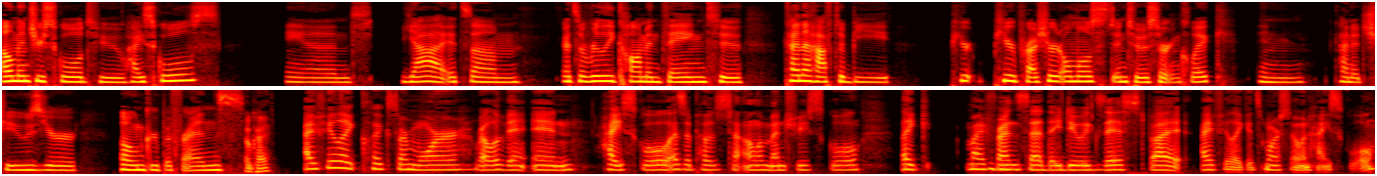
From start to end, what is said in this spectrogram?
elementary school to high schools. And yeah, it's um it's a really common thing to kind of have to be peer peer pressured almost into a certain clique and kind of choose your own group of friends. Okay. I feel like cliques are more relevant in high school as opposed to elementary school. Like my mm-hmm. friends said they do exist, but I feel like it's more so in high school.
